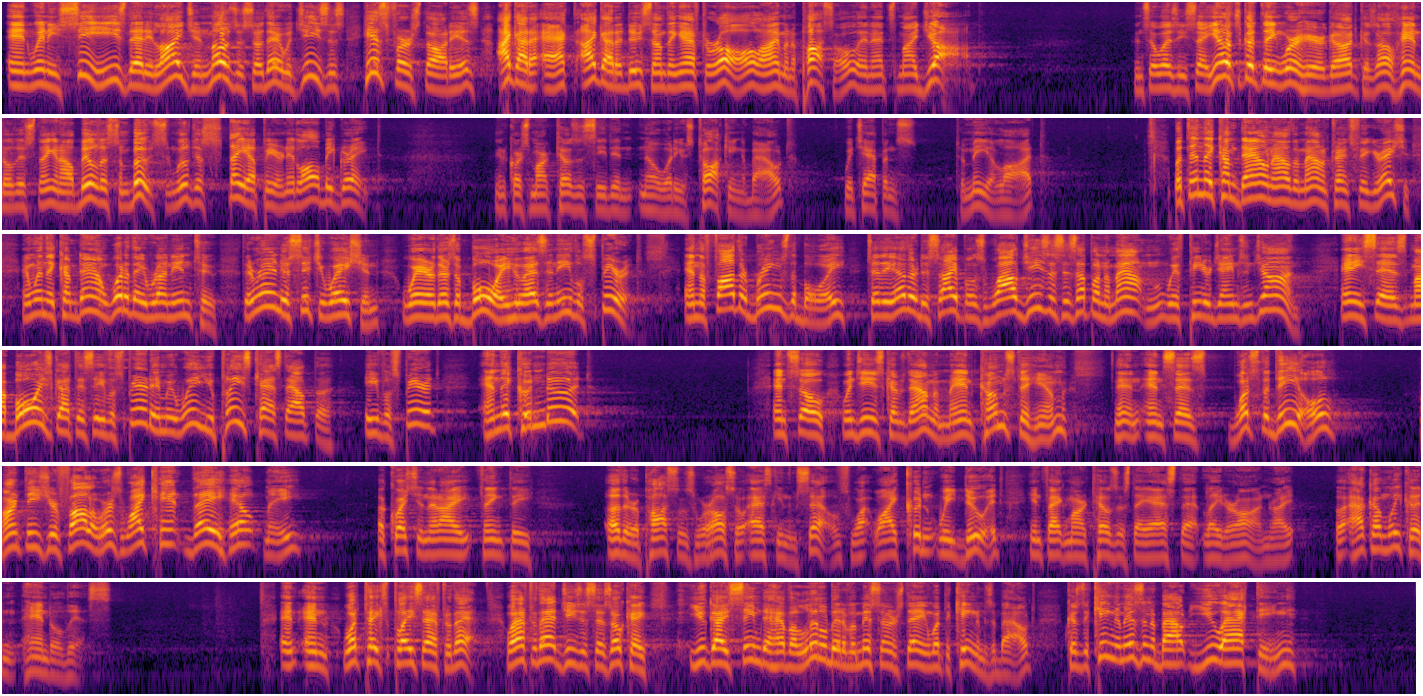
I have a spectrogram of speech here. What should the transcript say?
And when he sees that Elijah and Moses are there with Jesus, his first thought is, I got to act, I got to do something after all. I'm an apostle, and that's my job. And so, as he say, You know, it's a good thing we're here, God, because I'll handle this thing and I'll build us some booths and we'll just stay up here and it'll all be great. And of course, Mark tells us he didn't know what he was talking about, which happens to me a lot. But then they come down out of the Mount of Transfiguration. And when they come down, what do they run into? They run into a situation where there's a boy who has an evil spirit. And the father brings the boy to the other disciples while Jesus is up on the mountain with Peter, James, and John. And he says, My boy's got this evil spirit in me. Will you please cast out the evil spirit? And they couldn't do it. And so when Jesus comes down, the man comes to him and, and says, What's the deal? Aren't these your followers? Why can't they help me? A question that I think the other apostles were also asking themselves. Why, why couldn't we do it? In fact, Mark tells us they asked that later on, right? But how come we couldn't handle this? And, and what takes place after that? Well, after that, Jesus says, okay, you guys seem to have a little bit of a misunderstanding what the kingdom's about, because the kingdom isn't about you acting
